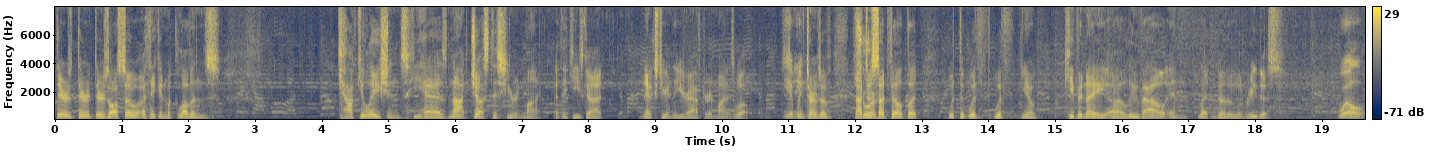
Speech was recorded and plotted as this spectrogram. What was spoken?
there's there there's also I think in McCloughan's calculations he has not just this year in mind. I think he's got next year and the year after in mind as well. Yeah, in but- terms of not Sure. just Sudfeld, but with the with with you know keeping a uh, Lauvao and letting go of the LeRibeus. Well,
